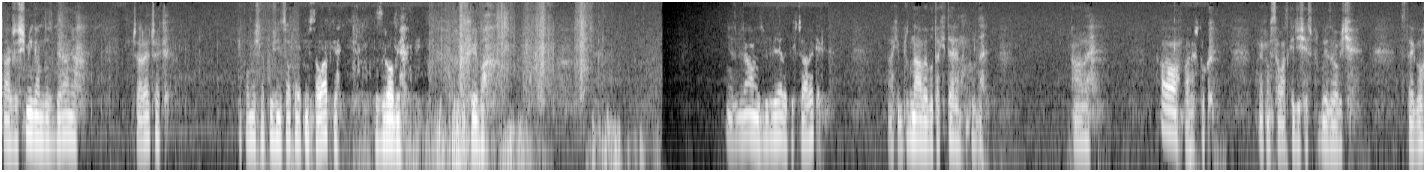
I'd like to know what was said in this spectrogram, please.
Także śmigam do zbierania czareczek i pomyślę później co to jakąś sałatkę zrobię. Chyba. Nie zbierałem zbyt wiele tych czarek. Takie brudnawe, bo taki teren, kurde. Ale o, parę sztuk. Jakąś sałatkę dzisiaj spróbuję zrobić z tego.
